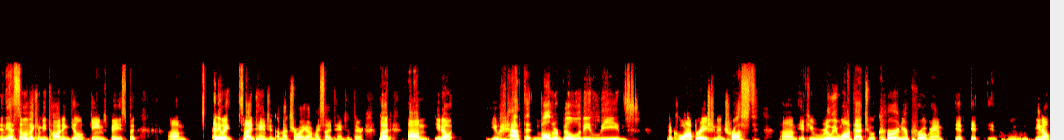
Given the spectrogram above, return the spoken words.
And yes, some of it can be taught in games based, but um, anyway, side tangent. I'm not sure why I got on my side tangent there, but um, you know, you have to vulnerability leads cooperation and trust. Um, if you really want that to occur in your program, it, it, it, you know,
